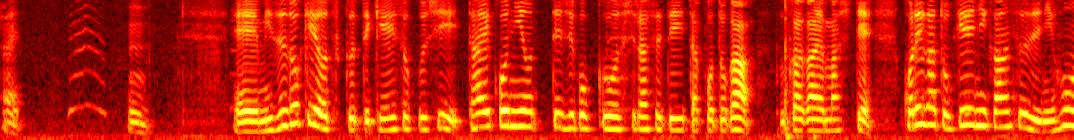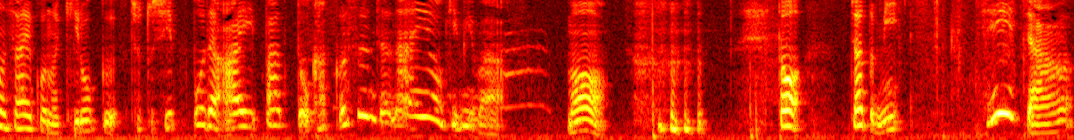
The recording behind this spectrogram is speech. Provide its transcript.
はい。うん。えー、水時計を作って計測し、太鼓によって時刻を知らせていたことが伺えまして、これが時計に関する日本最古の記録。ちょっと尻尾で iPad を隠すんじゃないよ、君は。もう。と、ちょっとみ、ちーちゃん？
